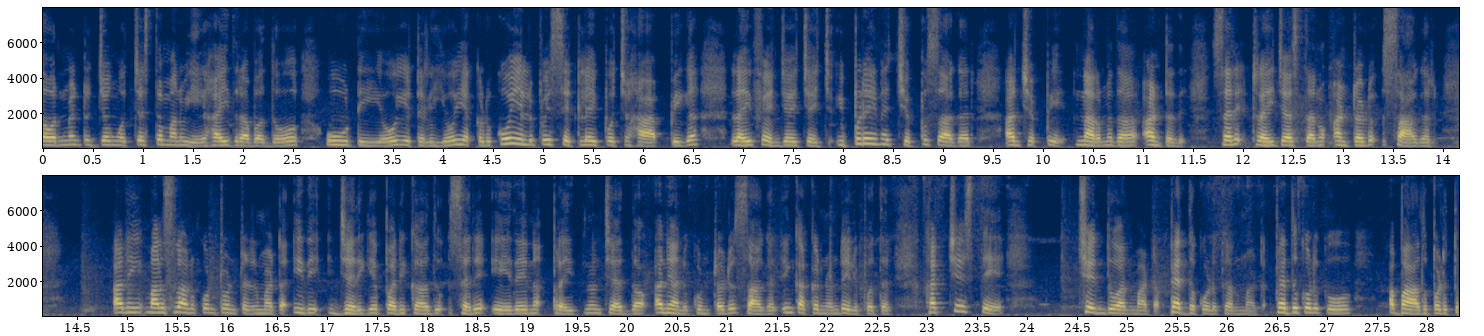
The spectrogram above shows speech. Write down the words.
గవర్నమెంట్ ఉద్యోగం వచ్చేస్తే మనం ఏ హైదరాబాదో ఊటీయో ఇటలీయో ఎక్కడికో వెళ్ళిపోయి సెటిల్ అయిపోవచ్చు హ్యాపీగా లైఫ్ ఎంజాయ్ చేయొచ్చు. ఇప్పుడైనా చెప్పు సాగర్ అని చెప్పి నర్మదా అంటది. సరే ట్రై చేస్తాను అంటాడు సాగర్. అని మనసులో అనుకుంటుంటాడనమాట అనమాట ఇది జరిగే పని కాదు సరే ఏదైనా ప్రయత్నం చేద్దాం అని అనుకుంటాడు సాగర్. ఇంక అక్కడి నుండి వెళ్ళిపోతారు. కట్ చేస్తే చందు అనమాట పెద్ద కొడుకు అనమాట. పెద్ద కొడుకు బాధపడుతూ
